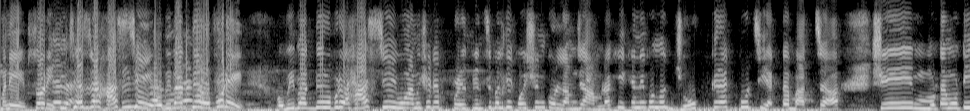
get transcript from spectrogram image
মানে সরি টিচার্সরা হাসছে। অভিভাবকদের ওপরে। অভিভাবকদের উপরে হাসছে এবং আমি সেটা প্রিন্সিপালকে কোয়েশ্চেন করলাম যে আমরা কি এখানে কোনো জোক ক্র্যাক করছি? একটা বাচ্চা সে মোটামুটি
